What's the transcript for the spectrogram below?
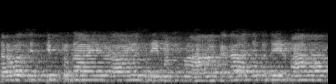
सर्वसिद्धिप्रदायकाय श्रीमन्महागणाधिपते नमः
